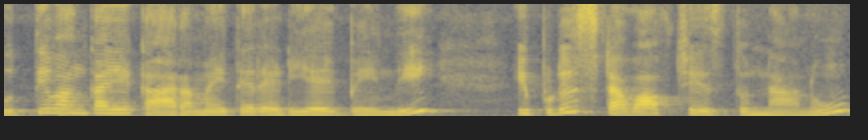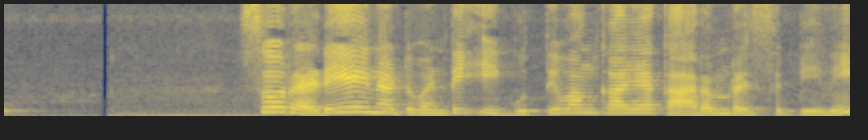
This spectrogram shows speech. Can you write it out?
గుత్తి వంకాయ కారం అయితే రెడీ అయిపోయింది. ఇప్పుడు స్టవ్ ఆఫ్ చేస్తున్నాను. సో రెడీ అయినటువంటి ఈ గుత్తి వంకాయ కారం రెసిపీని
